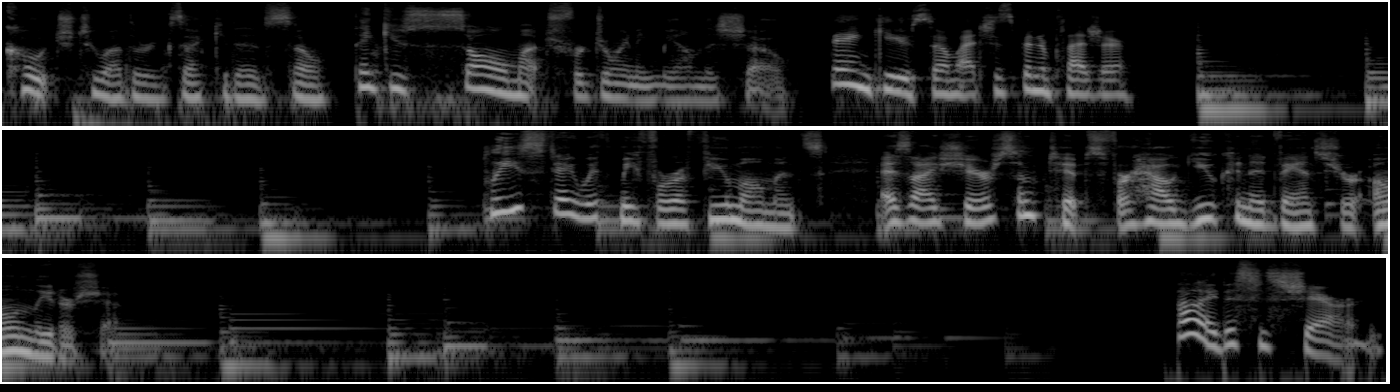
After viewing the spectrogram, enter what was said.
coach to other executives. So thank you so much for joining me on this show. Thank you so much. It's been a pleasure. Please stay with me for a few moments as I share some tips for how you can advance your own leadership. Hi, this is Sharon.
